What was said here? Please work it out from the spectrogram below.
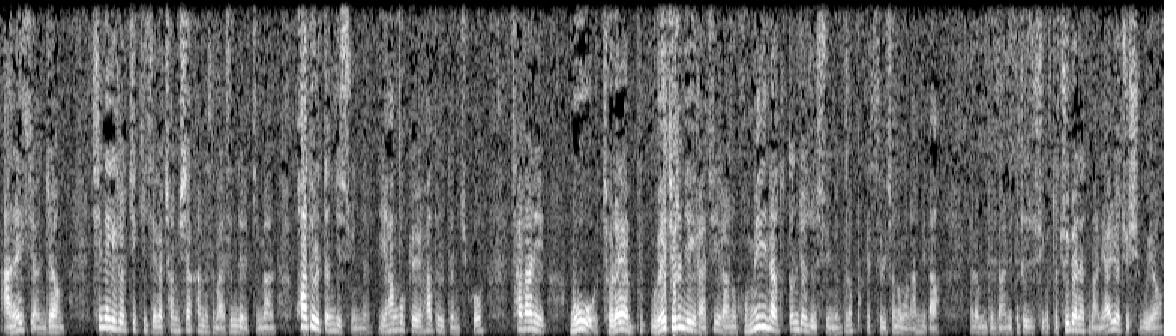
않을지언정 신에게 솔직히 제가 처음 시작하면서 말씀드렸지만 화두를 던질 수 있는 이 한국교회 화두를 던지고 차라리 뭐 저래 왜 저런 얘기를 하지? 라는 고민이라도 던져줄 수 있는 그런 팟캐스트를 저는 원합니다. 여러분들이 많이 들어주시고 또 주변에도 많이 알려주시고요.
